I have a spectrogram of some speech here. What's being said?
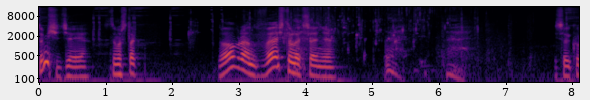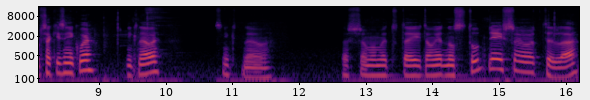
Co mi się dzieje? Ty masz tak... Dobra, no weź to leczenie. I co, i kurczaki znikły? Zniknęły? Zniknęły. Jeszcze mamy tutaj tą jedną studnię i w sumie tyle.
